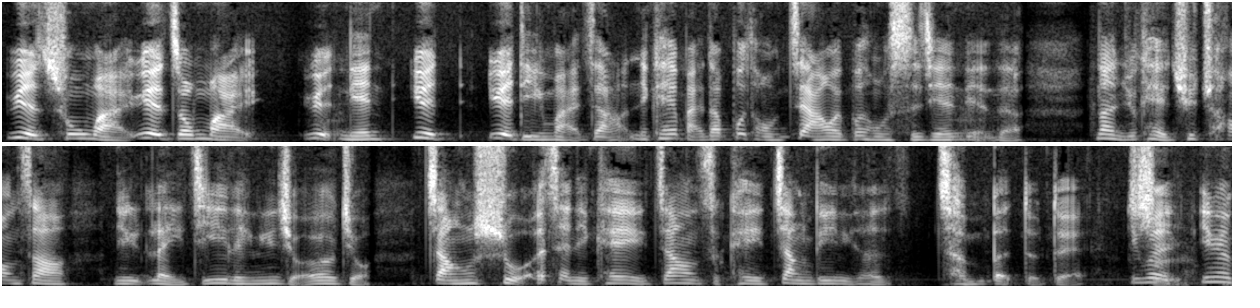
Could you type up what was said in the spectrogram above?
月初买、月中买、月年月月底买这样，你可以买到不同价位、不同时间点的，那你就可以去创造你累积零零九二九。张数，而且你可以这样子可以降低你的成本，对不对？因为因为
